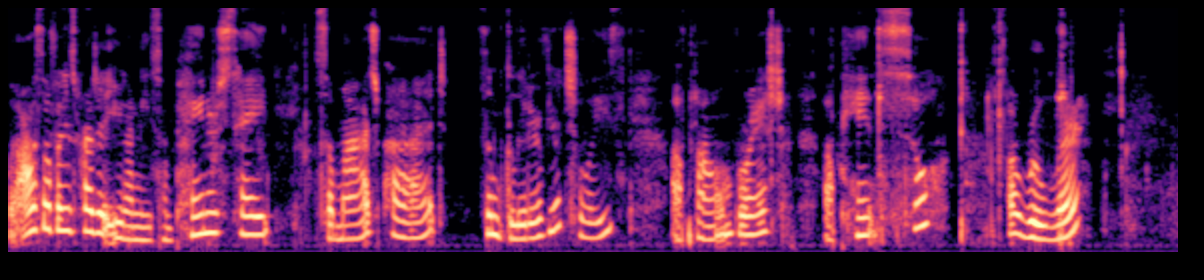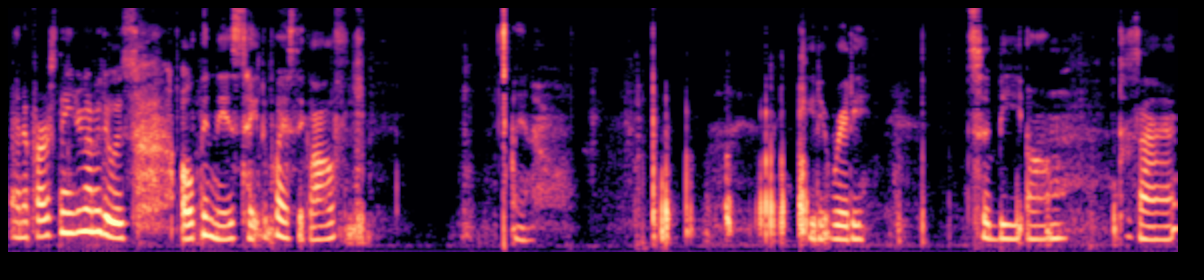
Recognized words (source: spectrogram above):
But also for this project, you're to need some painter's tape, some Mod Podge, some glitter of your choice, a foam brush, a pencil, a ruler. And the first thing you're to do is open this, take the plastic off, and get it ready to be um, designed.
